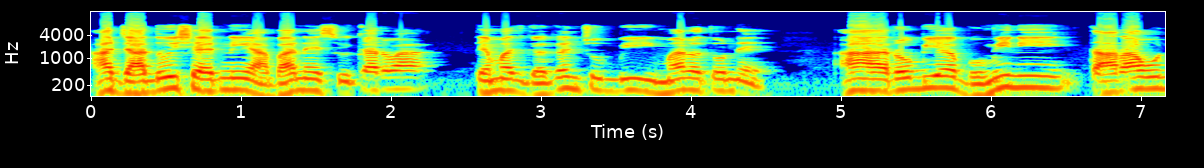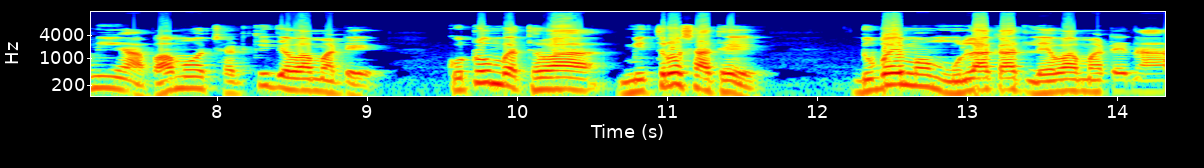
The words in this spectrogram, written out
આ જાદુઈ શહેરની આભાને સ્વીકારવા તેમજ ગગનચુંબી ઇમારતોને આ આરોગ્ય ભૂમિની, તારાઓની આભામાં છટકી જવા માટે કુટુંબ અથવા મિત્રો સાથે દુબઈમાં મુલાકાત લેવા માટેના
